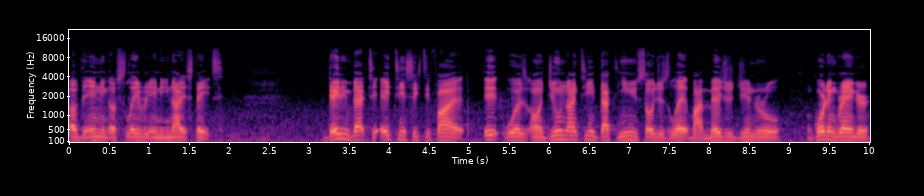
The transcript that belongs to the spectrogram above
of the ending of slavery in the United States. Dating back to 1865, it was on June 19th that the Union soldiers led by Major General Gordon Granger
